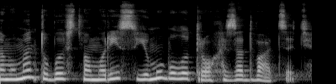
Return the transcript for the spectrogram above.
На момент убивства Моріс йому було трохи за 20.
